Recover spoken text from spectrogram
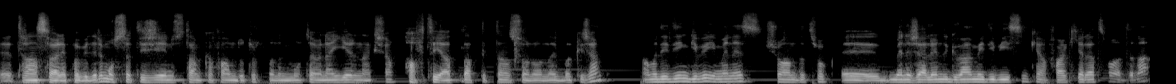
e, transfer yapabilirim. O stratejiyi henüz tam kafamda oturtmadım. Muhtemelen yarın akşam haftayı atlattıktan sonra ona bir bakacağım. Ama dediğin gibi Jimenez şu anda çok e, menajerlerin de güvenmediği bir isimken fark yaratma adına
